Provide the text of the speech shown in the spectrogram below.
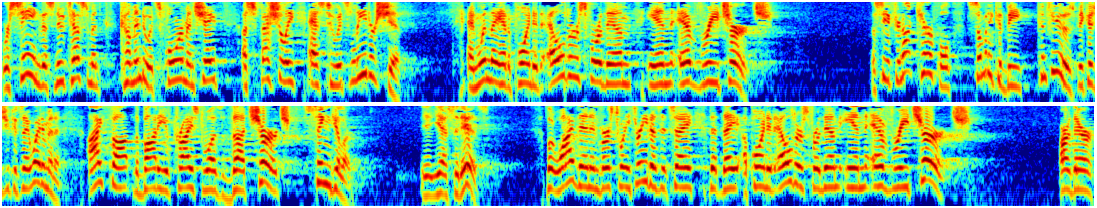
we're seeing this New Testament come into its form and shape, especially as to its leadership. And when they had appointed elders for them in every church. Now, see, if you're not careful, somebody could be confused because you could say, wait a minute, I thought the body of Christ was the church, singular. Yes, it is. But why then in verse 23 does it say that they appointed elders for them in every church? Are there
